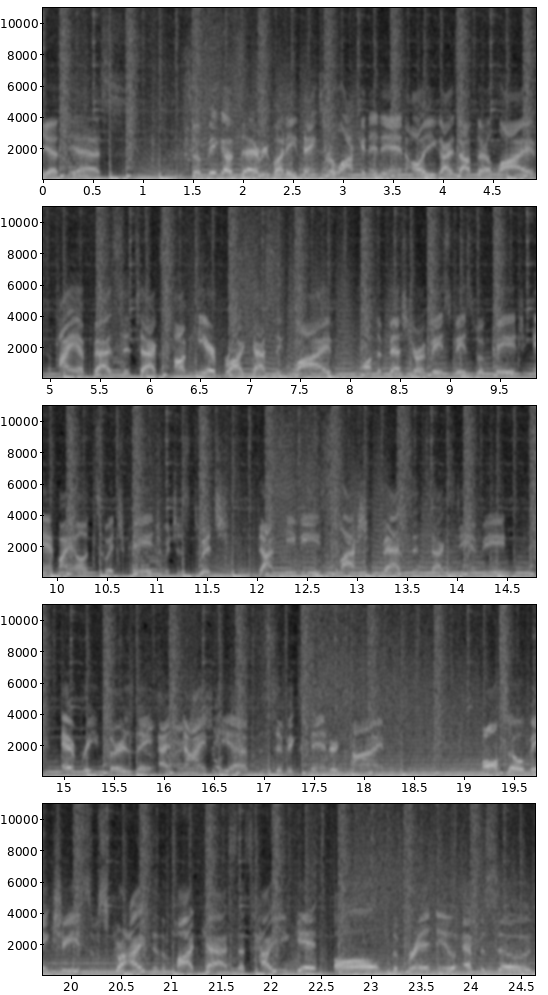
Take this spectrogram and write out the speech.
Yes, yes. So big ups to everybody. Thanks for locking it in. All you guys out there live. I am Bad Syntax. I'm here broadcasting live on the Best Drum and Bass Facebook page and my own Twitch page, which is twitch.tv slash Bad Syntax every Thursday at 9 p.m. Pacific Standard Time. Also, make sure you subscribe to the podcast. That's how you get all the brand new episodes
